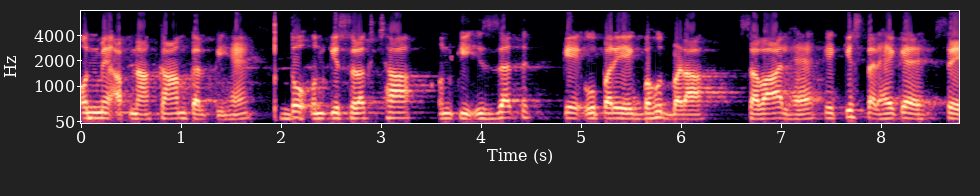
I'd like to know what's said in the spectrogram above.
उनमें अपना काम करती हैं तो उनकी सुरक्षा उनकी इज़्ज़त के ऊपर एक बहुत बड़ा सवाल है कि किस तरह के से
